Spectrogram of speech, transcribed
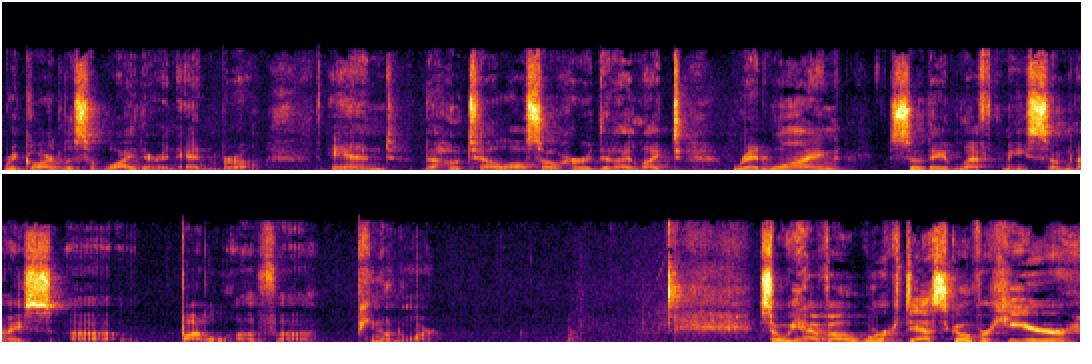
regardless of why they're in Edinburgh. And the hotel also heard that I liked red wine, so they left me some nice. Uh, bottle of uh, Pinot Noir. So we have a work desk over here.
